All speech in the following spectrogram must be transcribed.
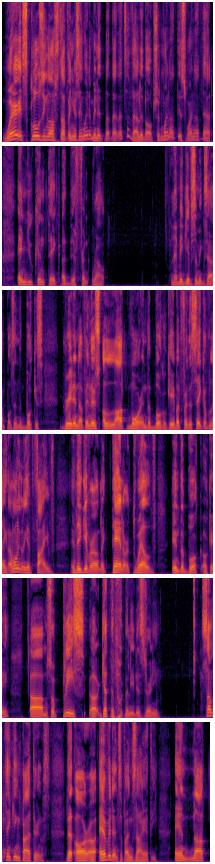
where it's closing off stuff and you're saying, wait a minute, that, that's a valid option. Why not this? Why not that? And you can take a different route. Let me give some examples. And the book is great enough. And there's a lot more in the book, okay? But for the sake of length, I'm only going to give five. And they give around like 10 or 12 in the book, okay? Um, so please uh, get the book, The Leader's Journey. Some thinking patterns that are uh, evidence of anxiety and not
